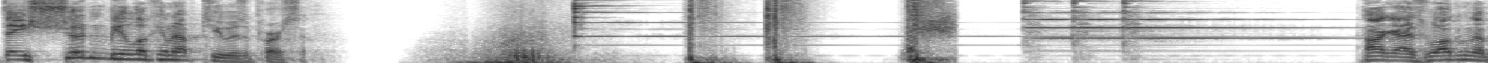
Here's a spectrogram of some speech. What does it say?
they shouldn't be looking up to you as a person. All right, guys, welcome to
